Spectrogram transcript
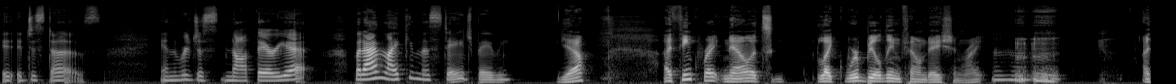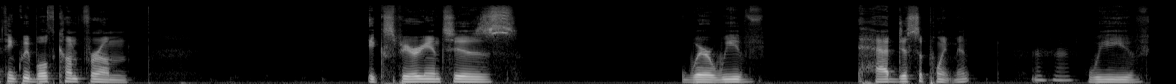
it, it just does. And we're just not there yet. But I'm liking this stage, baby. yeah i think right now it's like we're building foundation right Mm-hmm. i think we both come from experiences where we've had disappointment Mm-hmm. we've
